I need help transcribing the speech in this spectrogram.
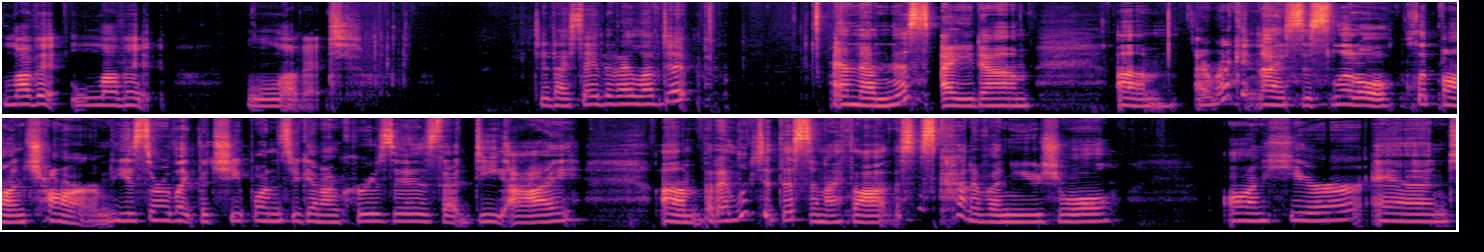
Love it, love it, love it. Did I say that I loved it? And then this item, um, I recognize this little clip-on charm. These are like the cheap ones you get on cruises, that DI. Um, but I looked at this and I thought, this is kind of unusual on here. And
